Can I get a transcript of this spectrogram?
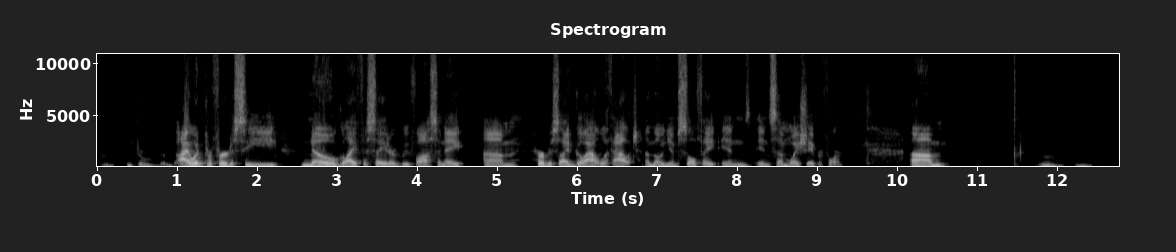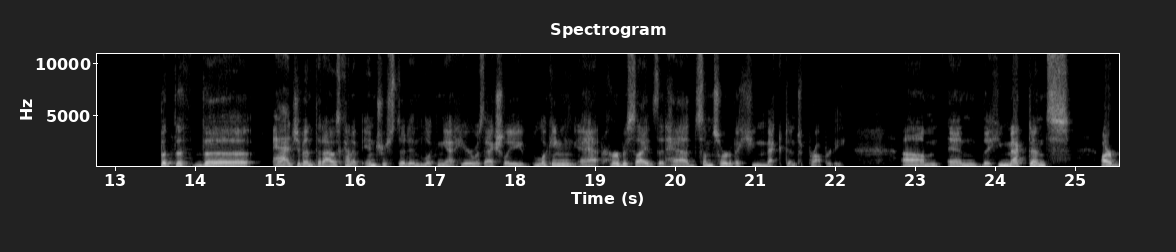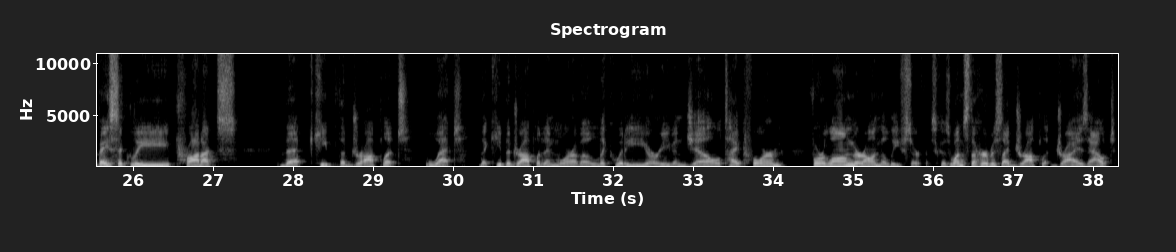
I would prefer to see no glyphosate or glufosinate um, herbicide go out without ammonium sulfate in in some way, shape, or form. Um, but the the adjuvant that I was kind of interested in looking at here was actually looking at herbicides that had some sort of a humectant property. Um, and the humectants are basically products that keep the droplet wet, that keep the droplet in more of a liquidy or even gel type form for longer on the leaf surface. Because once the herbicide droplet dries out,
